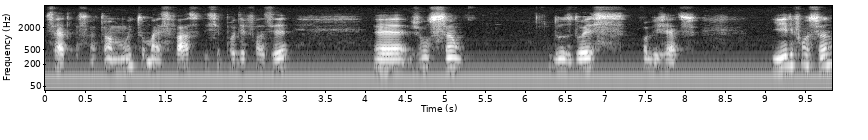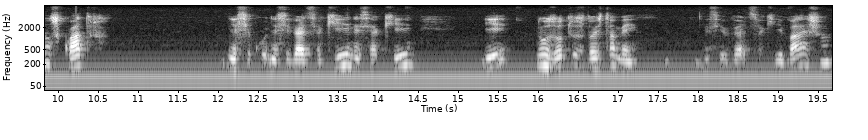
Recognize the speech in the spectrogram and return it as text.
Certo, pessoal? Então é muito mais fácil de se poder fazer é, junção dos dois objetos. E ele funciona nos quatro. Nesse, nesse vértice aqui, nesse aqui e nos outros dois também. Esse vértice aqui de baixo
